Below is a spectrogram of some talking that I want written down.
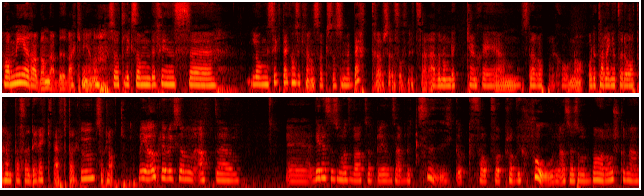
har mer av de där biverkningarna. Så att liksom det finns eh, långsiktiga konsekvenser också som är bättre av kejsarsnitt. Så här, även om det kanske är en större operation och, och det tar längre tid att återhämta sig direkt efter. Mm. Såklart. Men jag upplever liksom att eh, eh, det är nästan som att vara typ i en sån här butik och folk får provision. Alltså som barnmorskorna.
